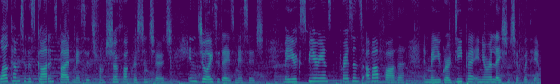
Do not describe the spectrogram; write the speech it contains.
Welcome to this God inspired message from Shofar Christian Church. Enjoy today's message. May you experience the presence of our Father and may you grow deeper in your relationship with Him.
